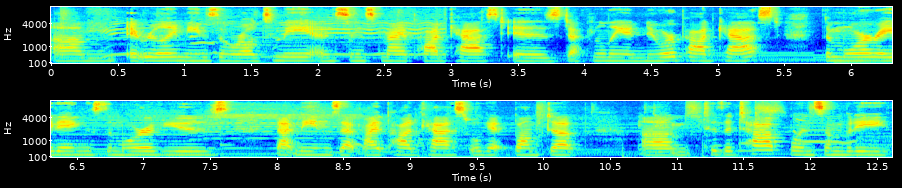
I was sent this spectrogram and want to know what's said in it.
Um, it really means the world to me. And since my podcast is definitely a newer podcast, the more ratings, the more reviews, that means that my podcast will get bumped up um, to the top when somebody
